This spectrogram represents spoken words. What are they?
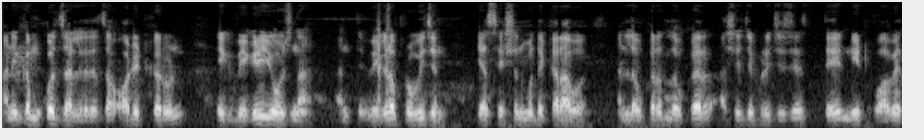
आणि कमकुवत झालेलं त्याचा ऑडिट करून एक वेगळी योजना आणि ते वेगळं प्रोव्हिजन या सेशनमध्ये करावं आणि लवकरात लवकर असे जे ब्रिजेस आहेत ते नीट व्हावेत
